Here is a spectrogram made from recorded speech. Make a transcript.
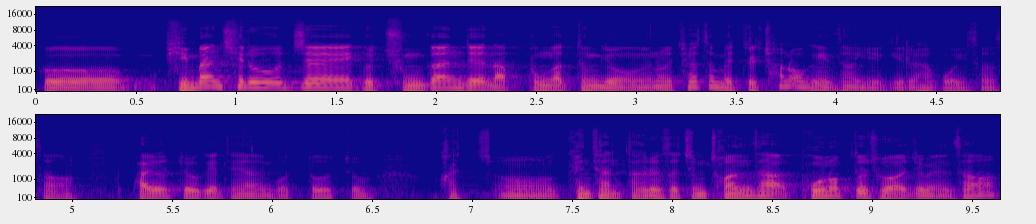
그 비만 치료제 그 중간재 납품 같은 경우는 최소 매출 천억 이상 얘기를 하고 있어서 바이오 쪽에 대한 것도 좀 같이, 어, 괜찮다. 그래서 지금 전사 본업도 좋아지면서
